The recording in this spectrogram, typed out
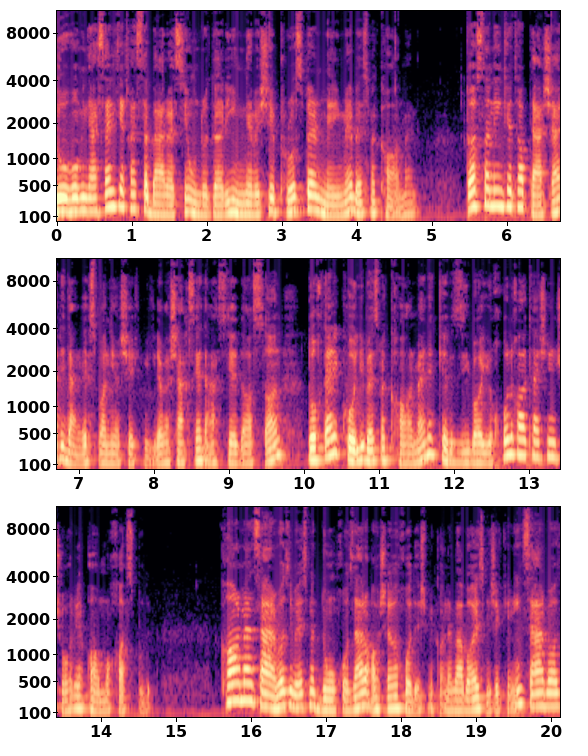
دومین اثری که قصد بررسی اون رو داریم نوشته پروسپر میمه به اسم کارمن. داستان این کتاب در شهری در اسپانیا شکل می‌گیره و شخصیت اصلی داستان دختری کلی به اسم کارمنه که به زیبایی خلق آتشین شهره عام و خاص بوده. کارمن سربازی به اسم دونخوزه رو عاشق خودش می‌کنه و باعث میشه که این سرباز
